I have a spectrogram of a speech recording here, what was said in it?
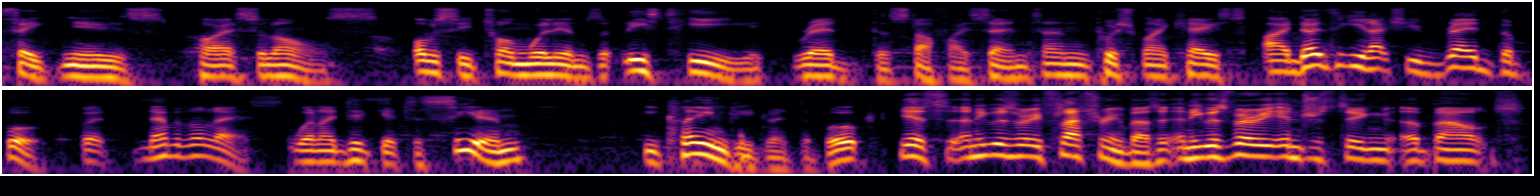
fake news par excellence. Obviously, Tom Williams, at least he read the stuff I sent and pushed my case. I don't think he'd actually read the book, but nevertheless, when I did get to see him, he claimed he'd read the book. Yes, and he was very flattering about it, and he was very interesting about.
